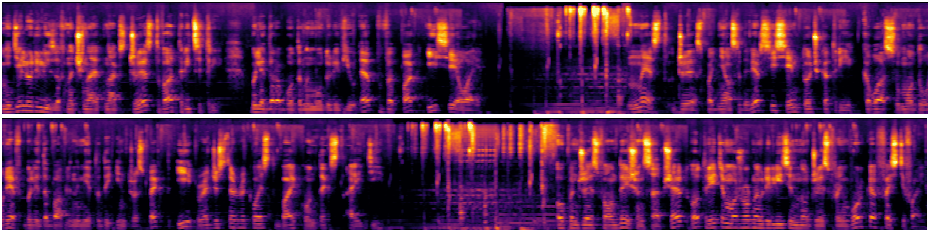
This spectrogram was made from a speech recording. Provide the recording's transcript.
Неделю релизов начинает Next.js 2.33. Были доработаны модули Vue App, Webpack и CLI. Nest.js поднялся до версии 7.3. К классу Module были добавлены методы introspect и register request by context ID. OpenJS Foundation сообщают о третьем мажорном релизе Node.js фреймворка Festify.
